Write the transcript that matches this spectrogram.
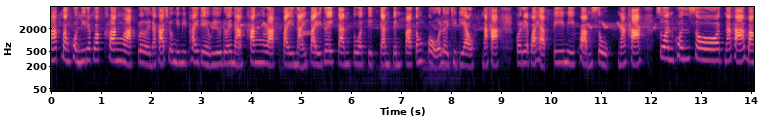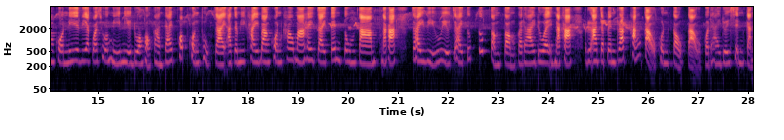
รักบางคนนี่เรียกว่าคลั่งรักเลยนะคะ ช่วงนี้มีไพ่เดวิลด้วยนะคลั่งรักไปไหนไปด้วยกันตัวติดกันเป็นปลาต้องโกเลยทีเดียวนะคะ ก็เรียกว่าแฮปปี้มีความสุขนะคะ ส่วนคนโสดนะคะ บางคนนี่เรียกว่าช่วงนี้มีดวงของการได้พบคนถูกใจอาจจะมีใครบางคนเข้ามาให้ใจเต้นตูมตามนะคะ ใจวิววิวใจตุ๊บตุ๊บต่อมต่อมก็ได้ด้วยนะคะ หรืออาจจะเป็นรักครั้งเก่าคนเก่าๆก็ได้ด้วยเช่นกัน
